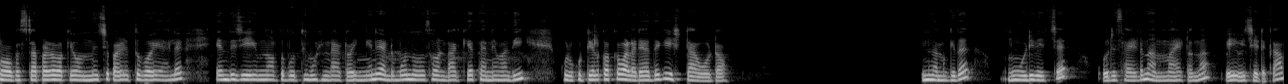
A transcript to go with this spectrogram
റോബസ്റ്റ പഴമൊക്കെ ഒന്നിച്ച് പഴുത്തു പോയാൽ എന്ത് ചെയ്യും എന്നോർത്ത് ബുദ്ധിമുട്ടുണ്ടാട്ടോ ഇങ്ങനെ രണ്ട് മൂന്ന് ദിവസം ഉണ്ടാക്കിയാൽ തന്നെ മതി. കുട്ടികൾക്കൊക്കെ വളരെയധികം ഇഷ്ടമാവും കേട്ടോ. ഇനി നമുക്കിത് മൂടി വെച്ച് ഒരു സൈഡ് നന്നായിട്ടൊന്ന് വേവിച്ചെടുക്കാം.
